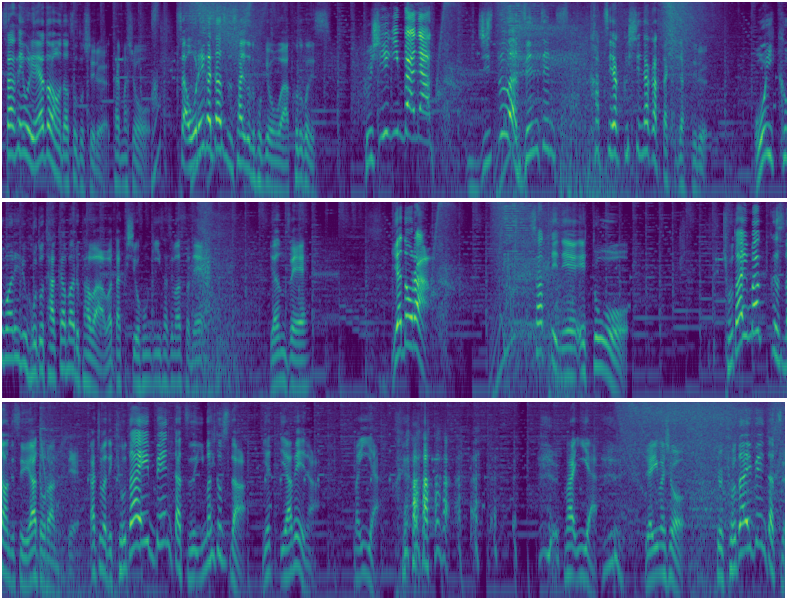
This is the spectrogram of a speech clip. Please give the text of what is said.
さあ、セイボリー、ヤドランを出そうとしてる。変えましょう。さあ、俺が出す最後のポケモンはこの子です。不思議花実は全然活躍してなかった気がする。追い込まれるほど高まるパワー私を本気にさせますねやんぜヤドランさてねえっと巨大マックスなんですよヤドランって。あちょっと待って巨大弁達今一つだ。ややべえな。まあいいや。まあいいや。やりましょう。今日巨大弁達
